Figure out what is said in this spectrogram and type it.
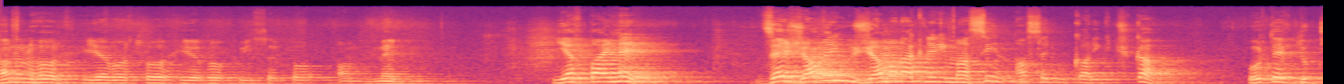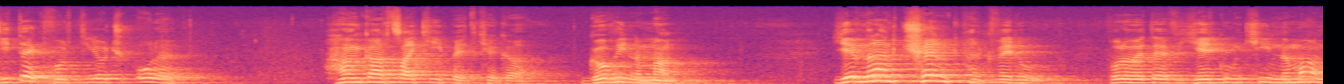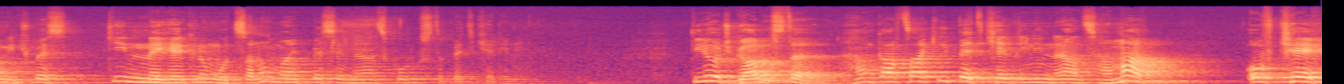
Հանուն հոր եւ որդու եւ հոգի սրբո ամեն։ Եղբայրներ, ձեր ժամերի ու ժամանակների մասին ասելու կարիք չկա, որտեղ դուք գիտեք, որ Տիրոջ օրը հանկարծակի պետք է գա, գողի նման։ Եվ նրանք չեն փրկվելու, որովհետև երկունքի նման, ինչպես կինն է երկնում ու ծնում, այնպես է նրանց կորուստը պետք է լինի։ Տիրոջ գալուստը հանկարծակի պետք է լինի նրանց համար, ովքեր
